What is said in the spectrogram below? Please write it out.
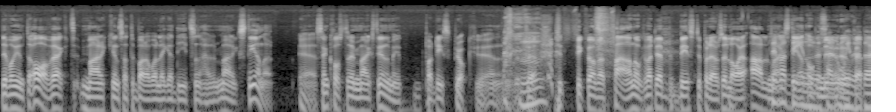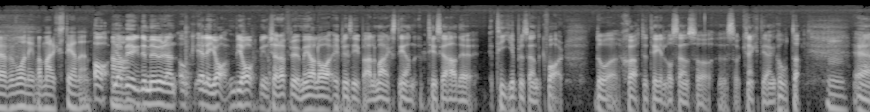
det var ju inte avvägt marken så att det bara var att lägga dit sådana här markstenar. Eh, sen kostade markstenen mig ett par diskbrock. Eh, Mm. jag fick för mig att fan också, vart jag bister på det här och så la jag all Det var marksten och din så här, muren oinredda övervåning var markstenen. Ja, jag byggde muren och, eller ja, jag och min kära fru, men jag la i princip all marksten tills jag hade 10% kvar. Då sköt det till och sen så, så knäckte jag en kota. Mm. Eh,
